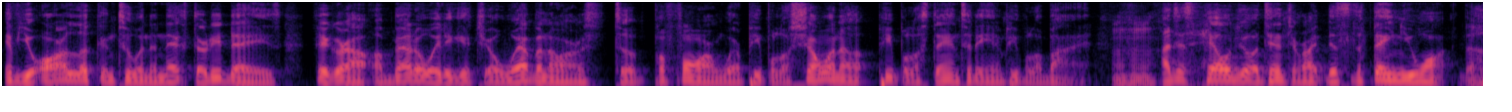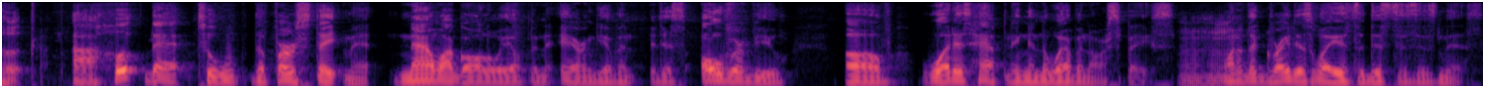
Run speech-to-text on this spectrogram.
If you are looking to in the next 30 days, figure out a better way to get your webinars to perform where people are showing up, people are staying to the end, people are buying. hmm I just held your attention, right? This is the thing you want. The hook. I hook that to the first statement. Now I go all the way up in the air and give an- this overview of what is happening in the webinar space. Mhm. One of the greatest ways to distance is this,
